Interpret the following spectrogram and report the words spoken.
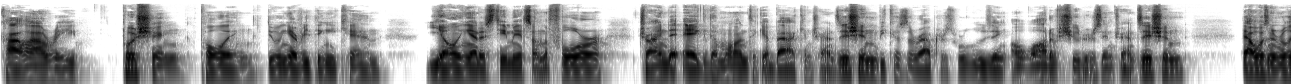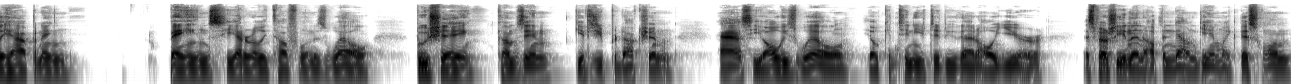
Kyle Lowry, pushing, pulling, doing everything he can, yelling at his teammates on the floor trying to egg them on to get back in transition because the Raptors were losing a lot of shooters in transition. That wasn't really happening. Baynes, he had a really tough one as well. Boucher comes in, gives you production as he always will. He'll continue to do that all year, especially in an up and down game like this one.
